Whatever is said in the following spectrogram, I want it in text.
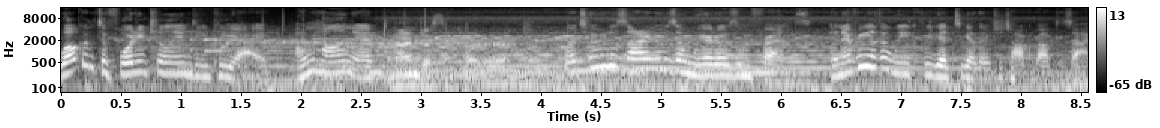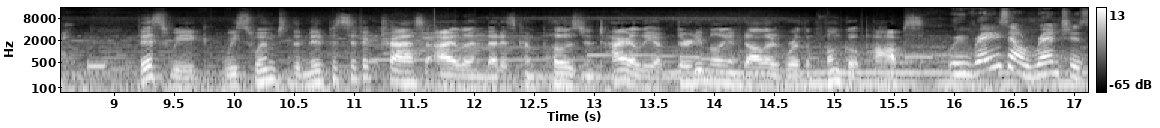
Welcome to 40 Trillion DPI. I'm Helen Ip. And I'm Justin Carter. We're two designers and weirdos and friends, and every other week we get together to talk about design. This week, we swim to the mid Pacific trash island that is composed entirely of $30 million worth of Funko Pops. We raise our wrenches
